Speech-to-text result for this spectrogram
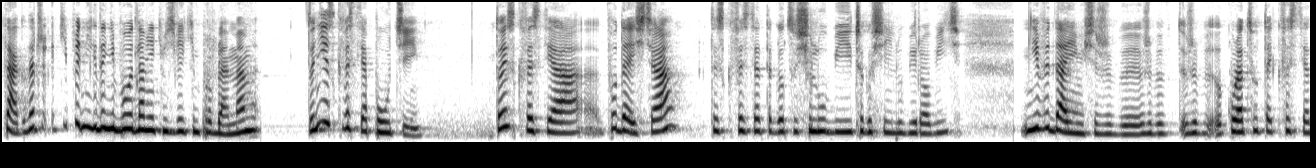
tak, znaczy ekipy nigdy nie były dla mnie jakimś wielkim problemem. To nie jest kwestia płci. To jest kwestia podejścia, to jest kwestia tego, co się lubi, czego się nie lubi robić. Nie wydaje mi się, żeby, żeby, żeby akurat tutaj kwestia,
